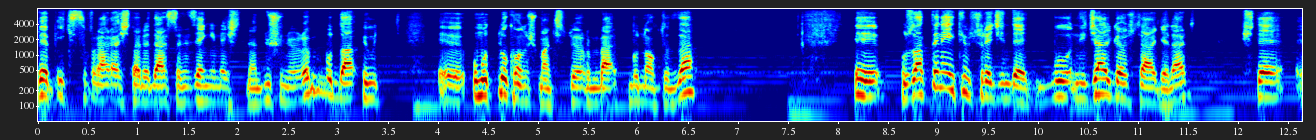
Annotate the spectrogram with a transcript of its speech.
Web 2.0 araçları derslerini zenginleştirdiğini düşünüyorum. Bu da ümit, e, umutlu konuşmak istiyorum ben bu noktada. E, uzaktan eğitim sürecinde bu nicel göstergeler işte e,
